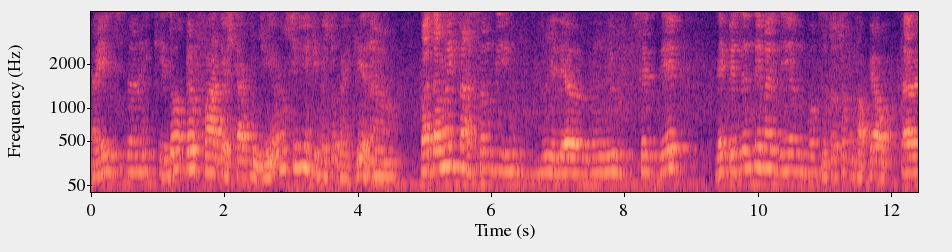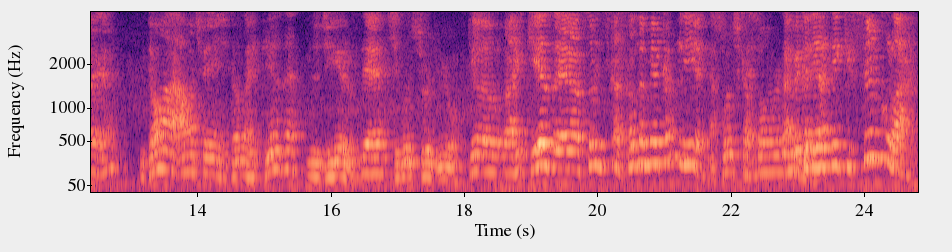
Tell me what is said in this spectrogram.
aí ele se torna riqueza. Então, pelo fato de eu estar com dinheiro, não significa que eu estou com riqueza? Não. Pode dar uma inflação de um milhão, um mil por cento dele, de repente você não tem mais dinheiro no bolso. Eu estou só com papel? Tá, é. Então há uma diferença então da riqueza e do dinheiro, é. segundo o senhor viu. Que a riqueza é a solidificação da mercadoria. É a solidificação é. da mercadoria. A mercadoria tem que circular.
